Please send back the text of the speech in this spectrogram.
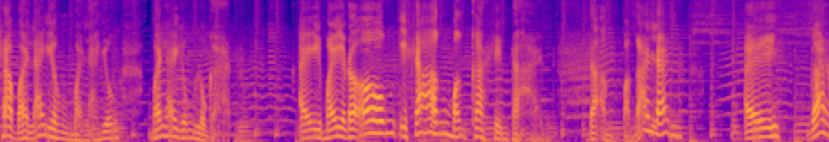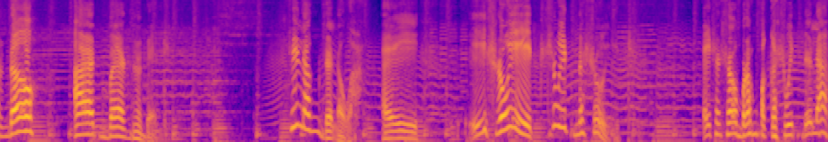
sa malayong malayong malayong lugar, ay mayroong isang magkasintahan na ang pangalan ay Gardo at Bernadette. Silang dalawa ay eh, sweet, sweet na sweet ay sa sobrang pagka-sweet nila,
